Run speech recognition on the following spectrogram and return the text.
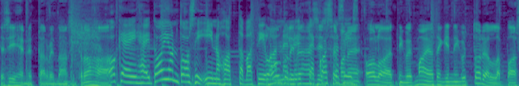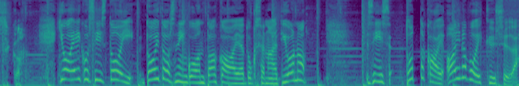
ja siihen nyt tarvitaan sitten rahaa. Okei, hei, toi on tosi inhottava Mulla tilanne tuli nyt, vähän siis koska siis... olo, että, niinku, että mä oon jotenkin niinku todella paska. Joo, ei kun siis toi, toi tos niinku on taka-ajatuksena, että joo no, siis totta kai aina voi kysyä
